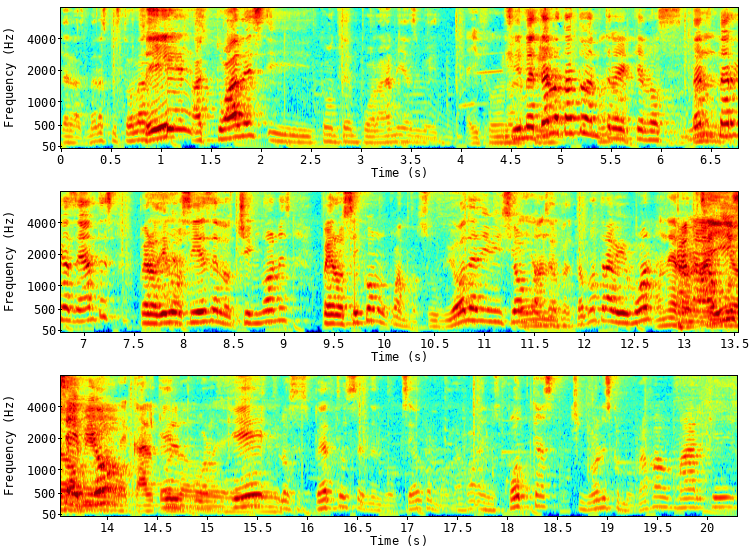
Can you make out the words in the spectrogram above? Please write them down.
de las meras pistolas Sí. actuales y contemporáneas, güey. Ahí fue uno. Sin meterlo tanto entre que los menos vergas de antes, pero digo, sí es de los chingones, pero sí como cuando subió de división, Sí, cuando un- se enfrentó contra Bivol, ahí se vio cálculo, el por qué los expertos en el boxeo como Rafa, en los podcasts chingones como Rafa Márquez,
